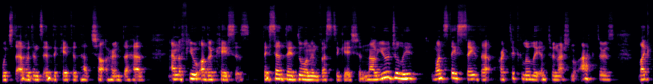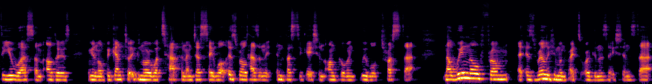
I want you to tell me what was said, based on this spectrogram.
which the evidence indicated had shot her in the head, and a few other cases. They said they do an investigation. Now, usually once they say that, particularly international actors like the US and others, you know, begin to ignore what's happened and just say, well, Israel has an investigation ongoing. We will trust that. Now, we know from uh, Israeli human rights organizations that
